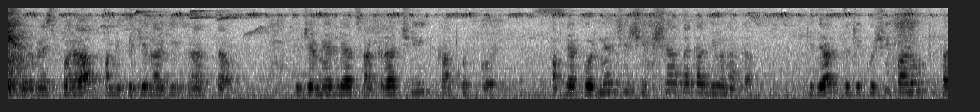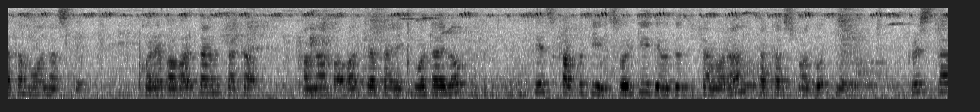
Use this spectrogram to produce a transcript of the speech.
सर्वेस्परा आमी तुजे लागीं प्रार्थना तुजे मेल्ल्या साखराची काकूत कर. आपल्या करण्याची शिक्षा ताका दिवं नाका? कित्याक तुजी कुशी पाडूंक ताका मन आसले खऱ्या बाबार्थान ताका हांगा बाबार्थ्याचा एकवट आयलो तेच काकुती स्वर्गीय देवदत्ताच्या वरान ताका स्वागत मेळ्ळें क्रिस्ता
